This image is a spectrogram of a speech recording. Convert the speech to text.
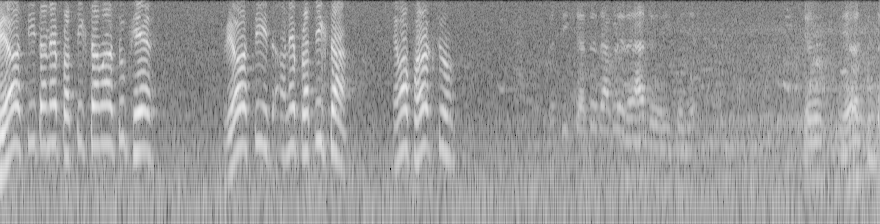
વ્યવસ્થિત અને પ્રતીક્ષામાં શું ફેર? વ્યવસ્થિત અને પ્રતીક્ષા. એમાં ફરક શું? વ્યવસ્થિત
